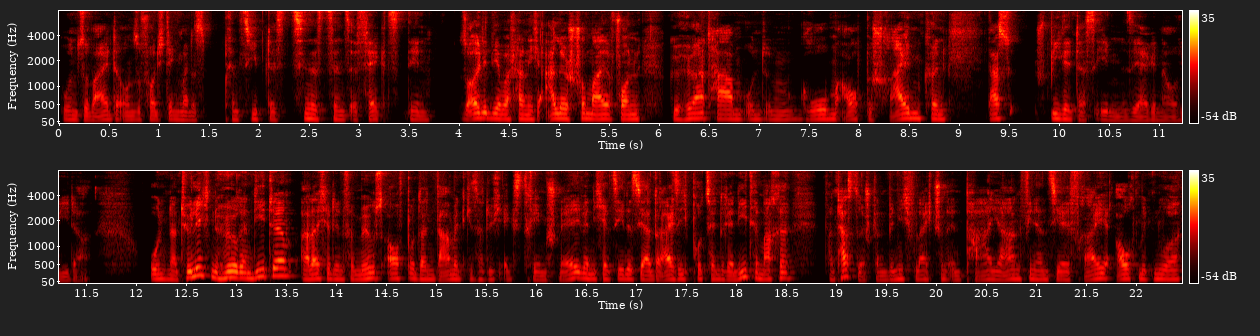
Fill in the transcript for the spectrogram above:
und so weiter und so fort. Ich denke mal, das Prinzip des Zinseszinseffekts, den solltet ihr wahrscheinlich alle schon mal von gehört haben und im groben auch beschreiben können. Das spiegelt das eben sehr genau wider. Und natürlich eine höhere Rendite erleichtert den Vermögensaufbau, dann damit geht es natürlich extrem schnell. Wenn ich jetzt jedes Jahr 30% Rendite mache, fantastisch, dann bin ich vielleicht schon in ein paar Jahren finanziell frei, auch mit nur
